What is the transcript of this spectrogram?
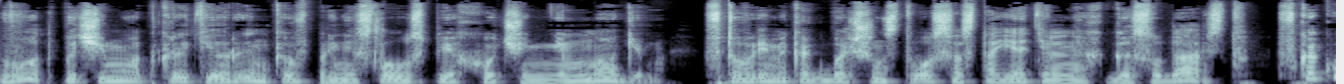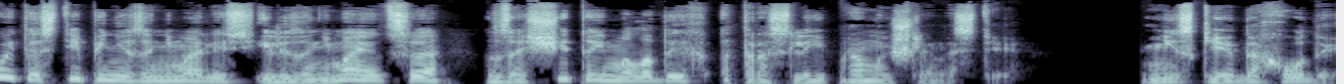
Вот почему открытие рынков принесло успех очень немногим, в то время как большинство состоятельных государств в какой-то степени занимались или занимаются защитой молодых отраслей промышленности. Низкие доходы,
